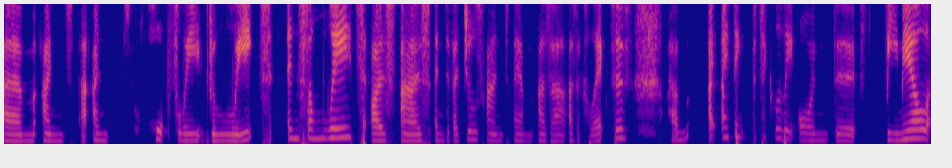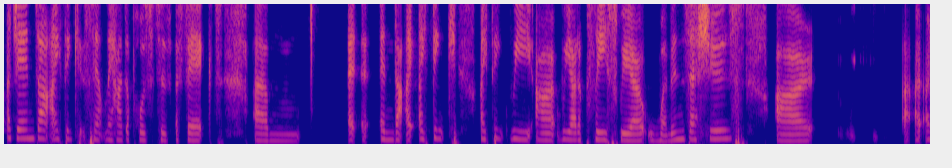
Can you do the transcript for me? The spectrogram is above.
um, and uh, and hopefully relate in some way to us as individuals and um, as a as a collective. Um, I, I think particularly on the female agenda, I think it certainly had a positive effect. Um, in that I, I think I think we are we are a place where women's issues are are, are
